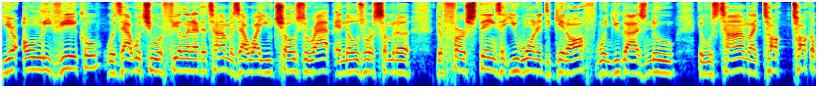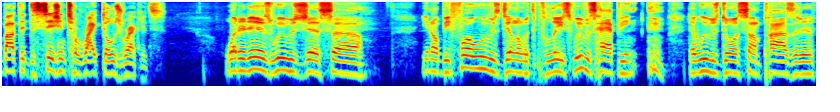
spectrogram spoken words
your only vehicle? Was that what you were feeling at the time? Is that why you chose to rap? And those were some of the the first things that you wanted to get off when you guys knew it was time? Like talk talk about the decision to write those records. What it is, we was just, uh, you know, before we was dealing with the police, we was happy that we was doing something positive.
